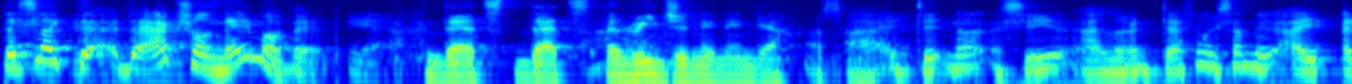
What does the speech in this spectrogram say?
That's like the, the actual name of it. Yeah. That's that's a region in India, Assam. I did not see. I learned definitely something. I, I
